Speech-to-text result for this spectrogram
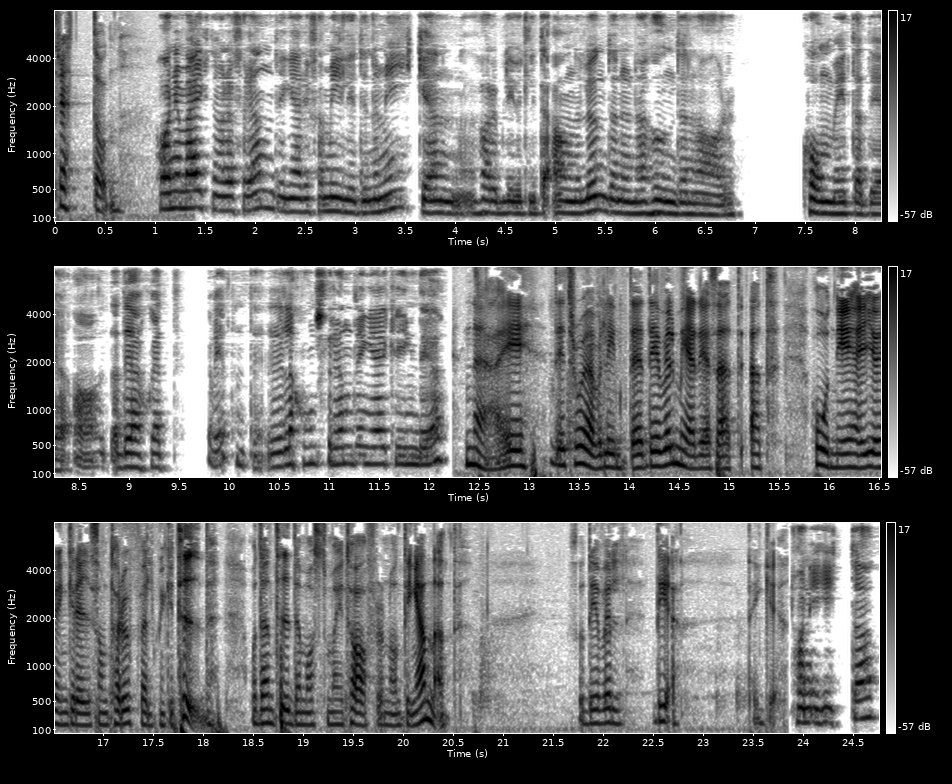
13. Har ni märkt några förändringar i familjedynamiken? Har det blivit lite annorlunda nu när hunden har kommit? Att det, ja, att det har skett, jag vet inte, relationsförändringar kring det? Nej, det tror jag väl inte. Det är väl mer det så att, att hon är ju en grej som tar upp väldigt mycket tid. Och den tiden måste man ju ta från någonting annat. Så det är väl det, tänker jag. Har ni hittat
